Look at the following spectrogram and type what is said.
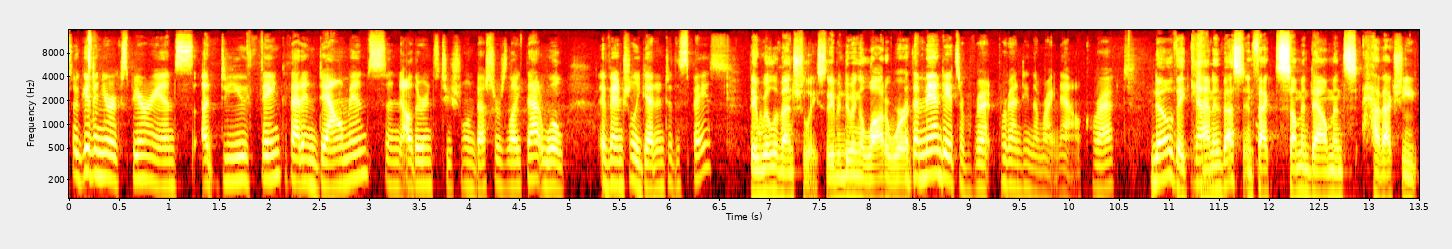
So given your experience, uh, do you think that endowments and other institutional investors like that will eventually get into the space? They will eventually. So they've been doing a lot of work. But the mandates are pre preventing them right now, correct? No, they can no? invest. In fact, some endowments have actually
